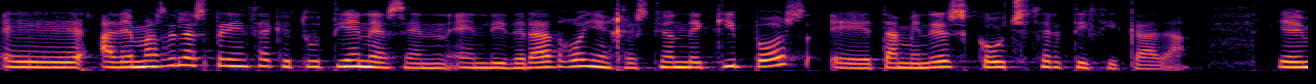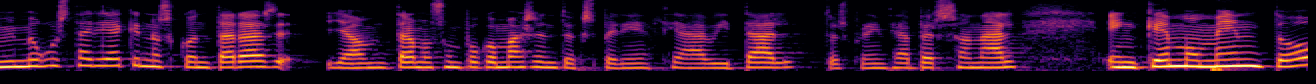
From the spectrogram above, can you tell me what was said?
Eh, además de la experiencia que tú tienes en, liderazgo y en gestión de equipos, eh, también eres coach certificada. Y a mí me gustaría que nos contaras, ya entramos un poco más en tu experiencia vital, tu experiencia personal, en qué momento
